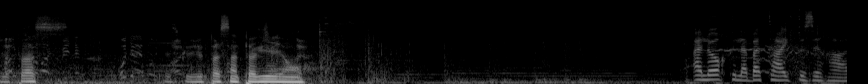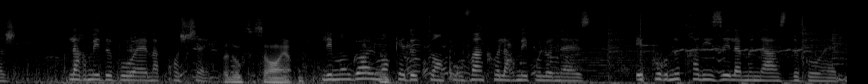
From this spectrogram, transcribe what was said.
Je passe... Est-ce que je passe un palier en... Alors que la bataille faisait rage, l'armée de Bohême approchait. Ah, donc ça sert à rien. Les Mongols manquaient de temps pour vaincre l'armée polonaise et pour neutraliser la menace de Bohême.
